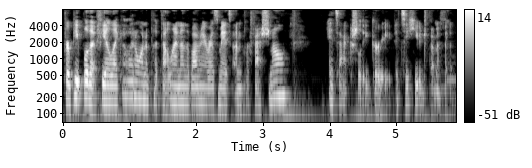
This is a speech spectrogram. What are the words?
for people that feel like, oh, I don't want to put that line on the bottom of my resume, it's unprofessional, it's actually great. It's a huge benefit.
